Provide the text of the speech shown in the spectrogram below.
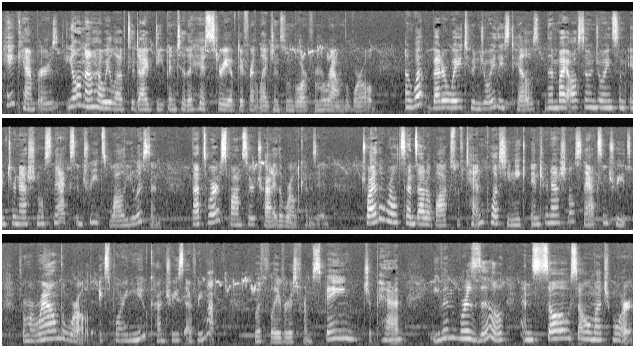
Hey campers, you all know how we love to dive deep into the history of different legends and lore from around the world. And what better way to enjoy these tales than by also enjoying some international snacks and treats while you listen? That's where our sponsor Try the World comes in. Try the World sends out a box with 10 plus unique international snacks and treats from around the world, exploring new countries every month, with flavors from Spain, Japan, even Brazil, and so, so much more.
